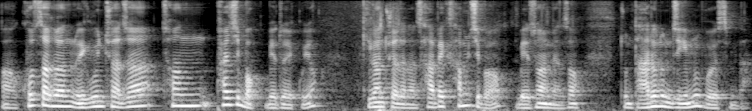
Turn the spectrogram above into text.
어, 코스닥은 외국인 투자자 1,080억 매도했고요. 기관 투자자는 430억 매수하면서 좀 다른 움직임을 보였습니다.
